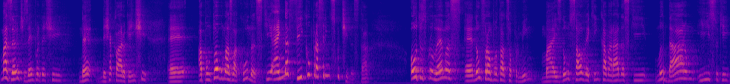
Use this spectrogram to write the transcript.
Mas antes, é importante né, deixar claro que a gente é, apontou algumas lacunas que ainda ficam para serem discutidas, tá? Outros problemas é, não foram apontados só por mim, mas dou um salve aqui em camaradas que mandaram isso, que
